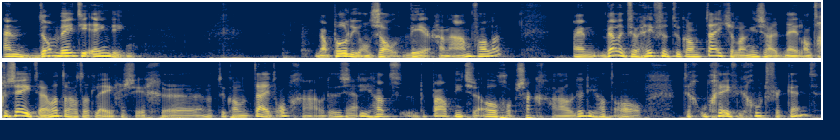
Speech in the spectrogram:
en dan weet hij één ding. Napoleon zal weer gaan aanvallen. En Wellington heeft natuurlijk al een tijdje lang in Zuid-Nederland gezeten. Want daar had het leger zich eh, natuurlijk al een tijd opgehouden. Dus Ja. die had bepaald niet zijn ogen op zak gehouden. Die had al de omgeving goed verkend.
